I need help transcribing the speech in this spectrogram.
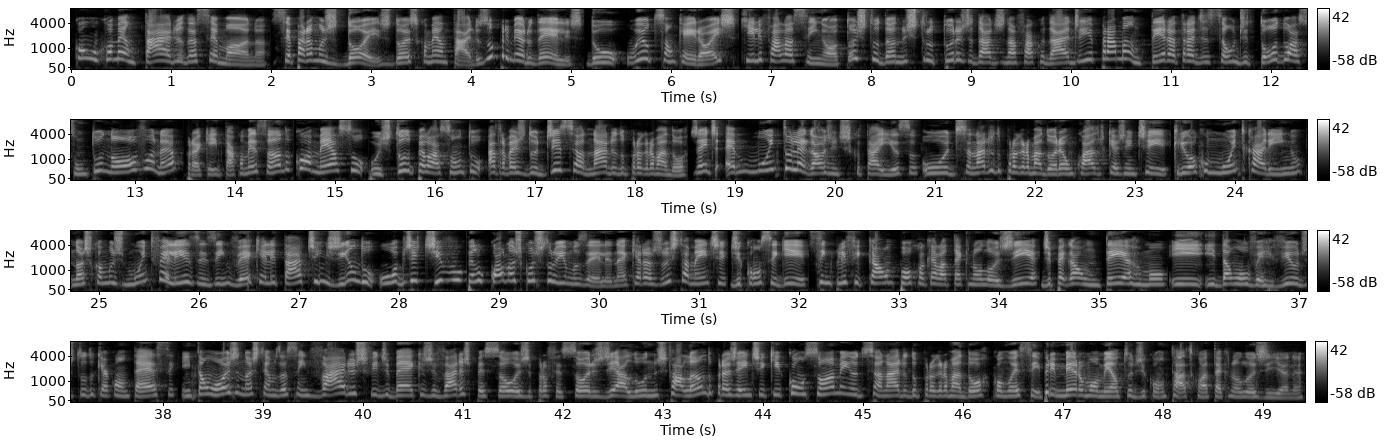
com o comentário da semana. Separamos dois, dois comentários. O primeiro deles, do Wilson Queiroz, que ele fala assim, ó, tô estudando estrutura de dados na faculdade e para manter a tradição de todo assunto novo, né, para quem tá começando, começo o estudo pelo assunto através do dicionário do programador. Gente, é muito legal a gente escutar isso. O dicionário do programador é um quadro que a gente criou com muito carinho. Nós ficamos muito felizes em ver que ele tá atingindo o objetivo pelo qual nós construímos ele, né? Que era justamente de conseguir simplificar um pouco aquela tecnologia, de pegar um termo e, e dar um overview de tudo que acontece. Então hoje nós temos assim vários feedbacks de várias pessoas, de professores, de alunos, falando pra gente que consomem o dicionário do programador como esse primeiro momento de contato com a tecnologia, né?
